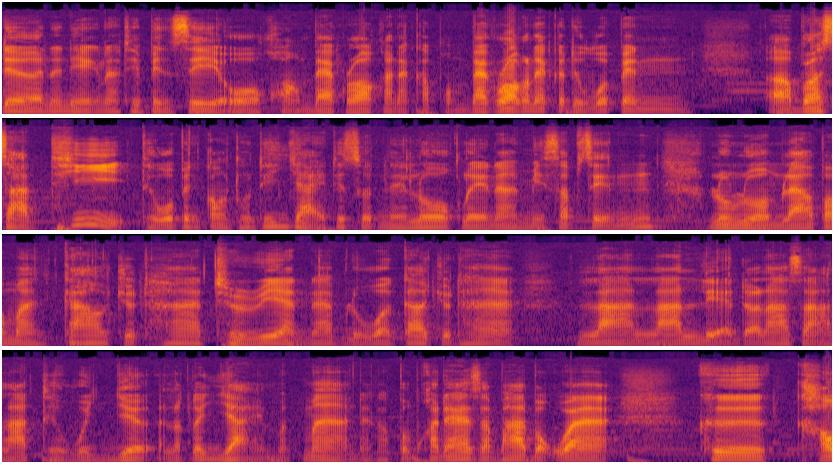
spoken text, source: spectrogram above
เดอร์นั่นเองนะที่เป็น CEO ของ BlackRock นะครับผม BlackRock เนี่ยก็ถือว่าเป็น บริษัทที่ถือว่าเป็นกองทุนที่ใหญ่ที่สุดในโลกเลยนะ มีทรัพย์สินรวมๆแล้วประมาณ 9.5 trillion นะครับหรือว่า 9.5 ล้านล้านเหรียญดอลลาร์สหรัฐถือว่าเยอะแล้วก็ใหญ่มากๆนะครับผมเขาได้ให้สัมภาษณ์บอกว่า คือเขา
